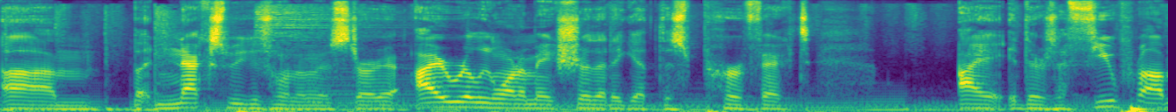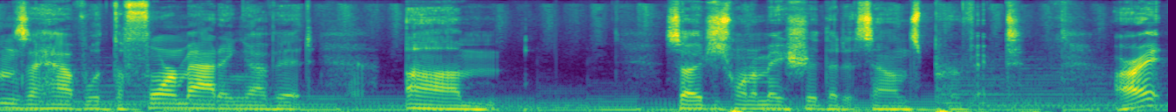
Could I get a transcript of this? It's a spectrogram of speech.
Um, but next week is when I'm to start it. I really want to make sure that I get this perfect. I there's a few problems I have with the formatting of it, um, so I just want to make sure that it sounds perfect. All right,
